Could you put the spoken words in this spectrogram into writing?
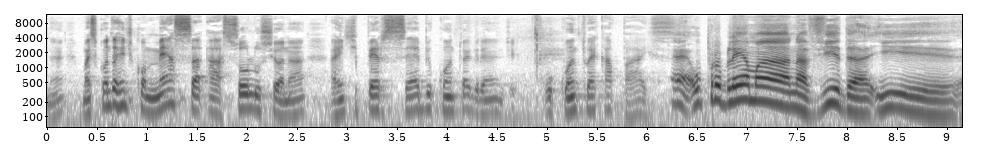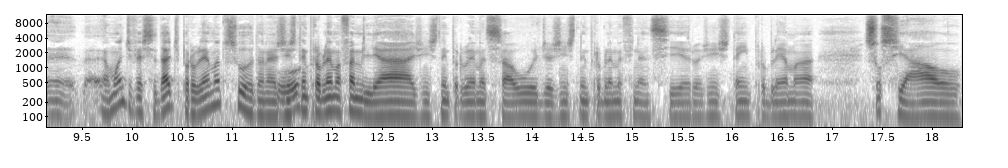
né? mas quando a gente começa a solucionar, a gente percebe o quanto é grande, o quanto é capaz. É, o problema na vida e é, é uma diversidade de problema absurdo, né? A gente oh. tem problema familiar, a gente tem problema de saúde, a gente tem problema financeiro, a gente tem problema social,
